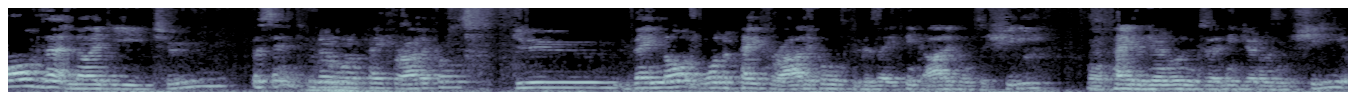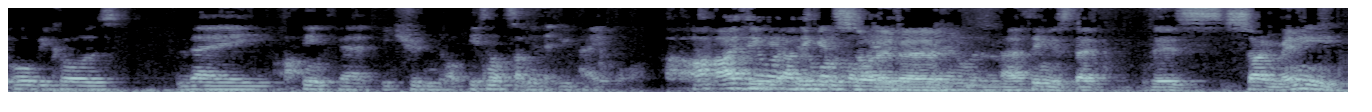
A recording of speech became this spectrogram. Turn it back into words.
of that 92% who don't want to pay for articles, do they not want to pay for articles because they think articles are shitty, or pay for journalism because they think journalism is shitty, or because they think that it shouldn't, it's not something that you pay for? I, I think I think it's sort of a, a thing is that there's so many.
